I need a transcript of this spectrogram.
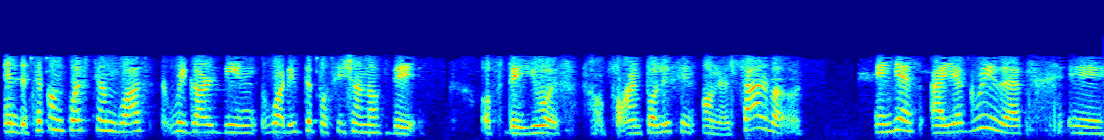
the second question was regarding what is the position of the U.S. foreign policy on El Salvador. And yes, I agree that uh,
